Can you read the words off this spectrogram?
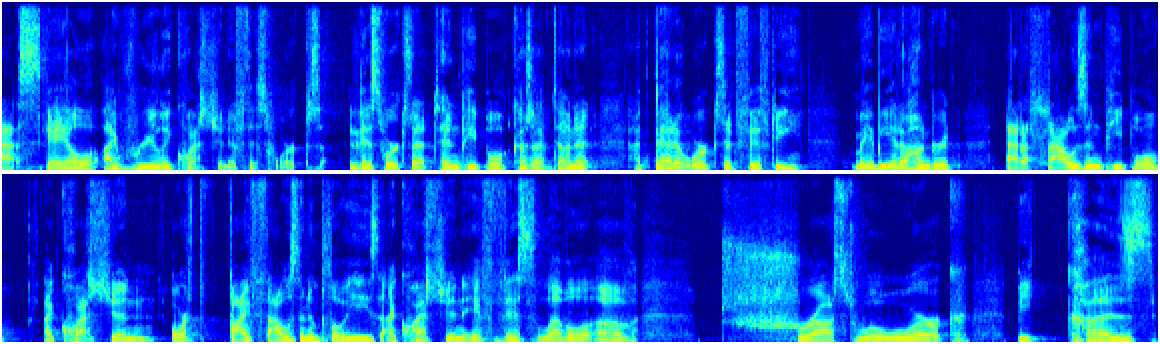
at scale, I really question if this works. This works at 10 people because I've done it. I bet it works at 50, maybe at 100. At 1,000 people, I question, or 5,000 employees, I question if this level of trust will work because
